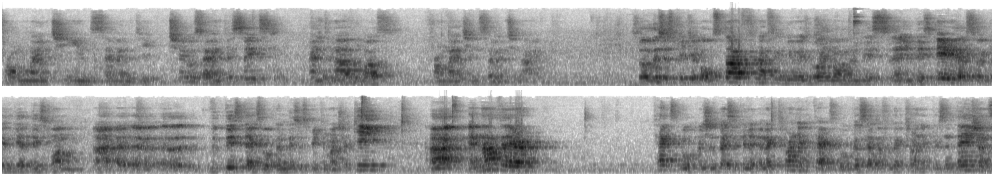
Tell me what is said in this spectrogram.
from 1972 or 76, and another was from 1979. So this is pretty old stuff. Nothing new is going on in this uh, in this area, so you can get this one, uh, uh, uh this textbook, and this is pretty much okay. Uh, another textbook, which is basically an electronic textbook, the set of electronic presentations,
